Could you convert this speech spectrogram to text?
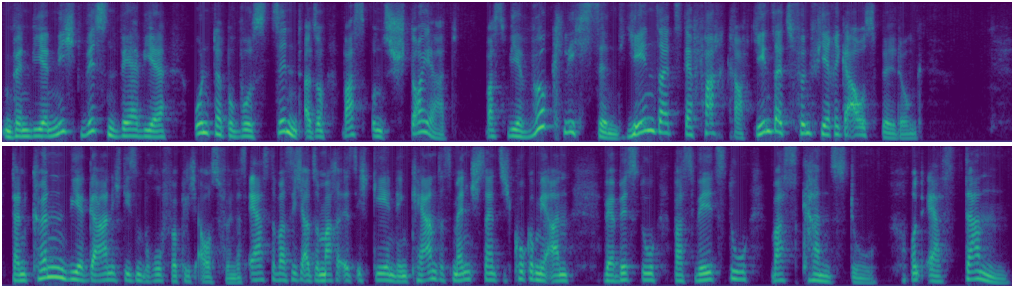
Und wenn wir nicht wissen, wer wir unterbewusst sind, also was uns steuert, was wir wirklich sind, jenseits der Fachkraft, jenseits fünfjähriger Ausbildung, dann können wir gar nicht diesen Beruf wirklich ausfüllen. Das Erste, was ich also mache, ist, ich gehe in den Kern des Menschseins, ich gucke mir an, wer bist du, was willst du, was kannst du. Und erst dann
